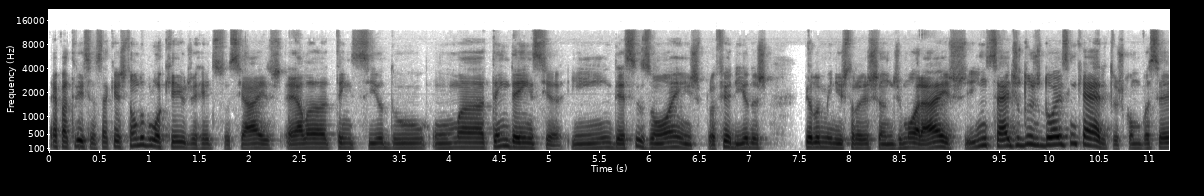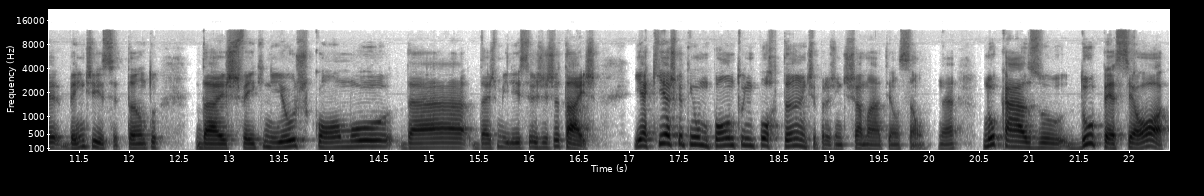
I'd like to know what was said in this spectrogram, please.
É, Patrícia, essa questão do bloqueio de redes sociais, ela tem sido uma tendência em decisões proferidas pelo ministro Alexandre de Moraes em sede dos dois inquéritos, como você bem disse, tanto das fake news como da, das milícias digitais. E aqui acho que tem um ponto importante para a gente chamar a atenção. Né? No caso do PCO,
